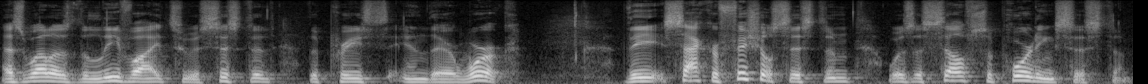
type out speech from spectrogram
as well as the Levites who assisted the priests in their work. The sacrificial system was a self-supporting system.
